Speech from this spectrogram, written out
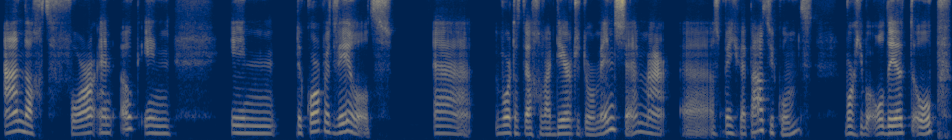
aandacht voor. En ook in, in de corporate wereld eh, wordt dat wel gewaardeerd door mensen. Maar eh, als het een beetje bij paaltje komt, word je beoordeeld op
